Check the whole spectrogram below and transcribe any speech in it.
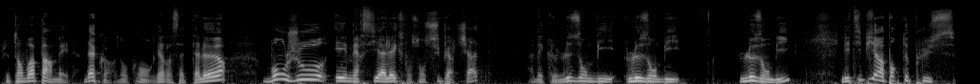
Je t'envoie par mail. D'accord, donc on regardera ça tout à l'heure. Bonjour et merci Alex pour son super chat avec le zombie, le zombie, le zombie. Les Tipeee rapportent plus.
